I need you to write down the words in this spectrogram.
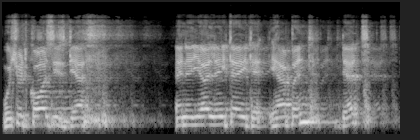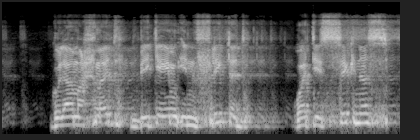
which would cause his death and a year later it happened that Ghulam Ahmad became inflicted what is sickness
